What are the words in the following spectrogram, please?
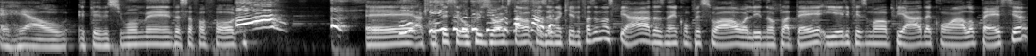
É real. E teve este momento, essa fofoca. É, Por que aconteceu. isso O Chris aconteceu? Rock estava fazendo aquele, fazendo umas piadas, né, com o pessoal ali na plateia e ele fez uma piada com a alopécia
